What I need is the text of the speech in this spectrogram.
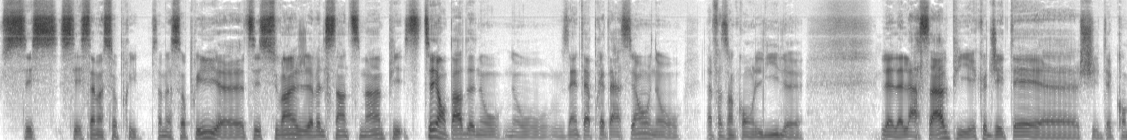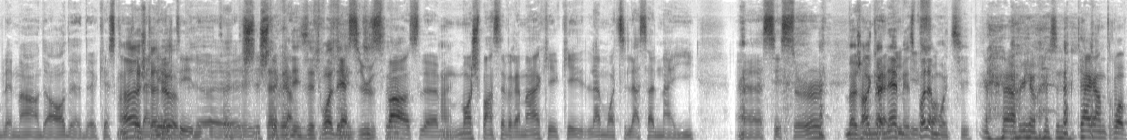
sais, ça m'a surpris. Ça m'a surpris. souvent, j'avais le sentiment. Puis, tu sais, on parle de nos, nos interprétations, nos, la façon qu'on lit le, la, salle. Puis écoute, j'étais euh, j'étais complètement en dehors de, de ce que ah, la vérité. J'avais des étoiles dans les yeux. se passe, Moi, je pensais vraiment que, la moitié de la salle m'haït. Euh, c'est sûr. mais j'en connais, mais c'est pas la moitié. Ah oui, c'est 43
